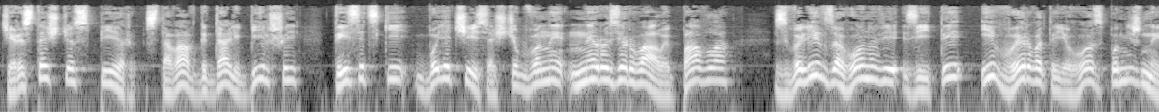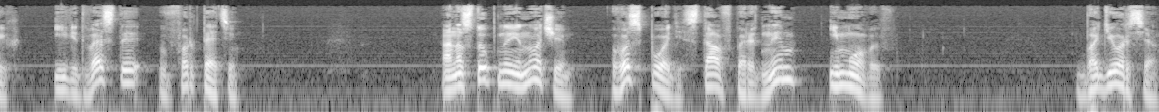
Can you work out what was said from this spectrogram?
Через те, що спір ставав дедалі більший, Тисяцький, боячися, щоб вони не розірвали Павла, звелів загонові зійти і вирвати його з поміж них і відвести в фортецю. А наступної ночі Господь став перед ним і мовив Бадьорся,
